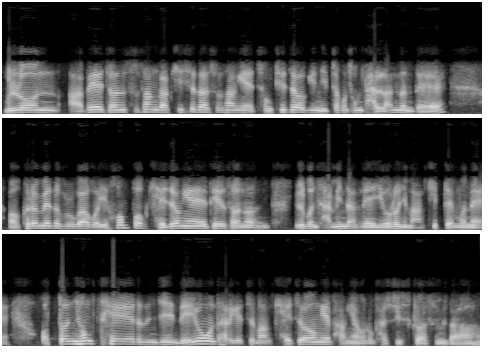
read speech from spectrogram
물론 아베 전 수상과 키시다 수상의 정치적인 입장은 좀 달랐는데 어, 그럼에도 불구하고 이 헌법 개정에 대해서는 일본 자민당 내 여론이 많기 때문에 어떤 형태라든지 내용은 다르겠지만 개정의 방향으로 갈 수 있을 것 같습니다.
